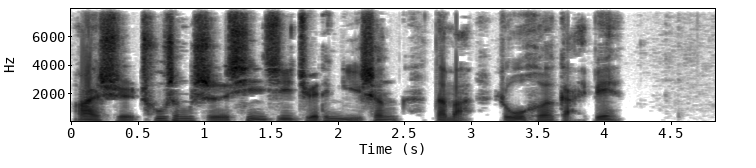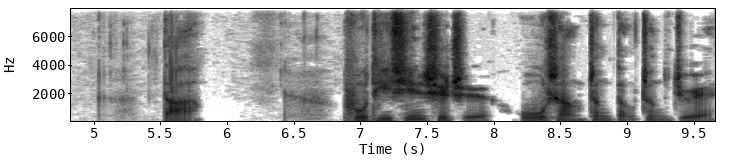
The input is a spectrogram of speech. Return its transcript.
二是出生时信息决定一生，那么如何改变？答：菩提心是指无上正等正觉，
